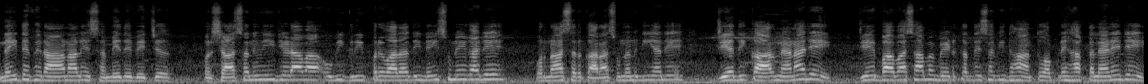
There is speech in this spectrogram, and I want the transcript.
ਨਹੀਂ ਤੇ ਫਿਰ ਆਉਣ ਵਾਲੇ ਸਮੇਂ ਦੇ ਵਿੱਚ ਪ੍ਰਸ਼ਾਸਨ ਵੀ ਜਿਹੜਾ ਵਾ, ਉਹ ਵੀ ਗਰੀਬ ਪਰਿਵਾਰਾਂ ਦੀ ਨਹੀਂ ਸੁਣੇਗਾ ਜੇ, ਔਰ ਨਾ ਸਰਕਾਰਾਂ ਸੁਣਨਗੀਆਂ ਜੇ ਜੇ ਅਧਿਕਾਰ ਲੈਣਾ ਜੇ ਜੇ ਬਾਬਾ ਸਾਹਿਬ ਅੰਬੇਡਕਰ ਦੇ ਸੰਵਿਧਾਨ ਤੋਂ ਆਪਣੇ ਹੱਕ ਲੈਣੇ ਜੇ,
